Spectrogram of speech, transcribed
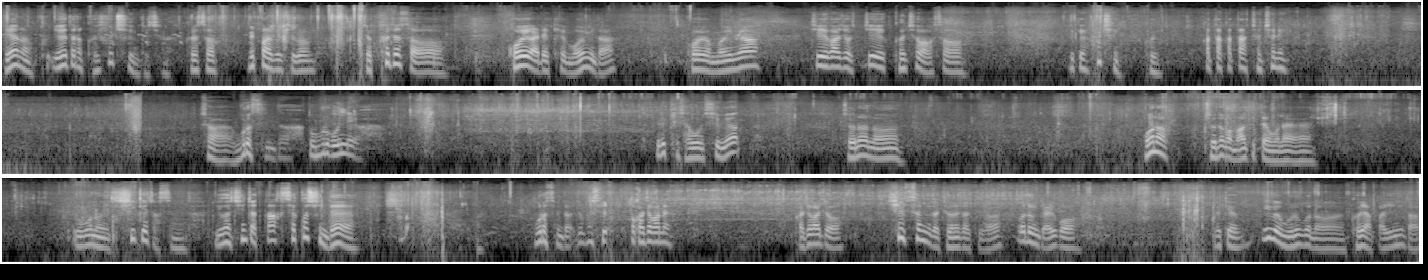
얘는, 얘들은 거의 훌치입니다, 지금. 그래서 밑밥이 지금 저 커져서 고기가 이렇게 모입니다. 고기가 모이면 찌 가지고 찌 근처 와서 이렇게 후치 거의 갔다 갔다 천천히 자 물었습니다. 또 물고 있네요. 이렇게 잡으시면 전어는 워낙 전어가 많기 때문에 이거는 쉽게 잡습니다. 이건 진짜 딱 세 컷인데 물었습니다. 좀 보세요. 또 가져가네. 가져가죠. 쉽습니다. 전어 잡기가 어려운 게 아니고 이렇게 입에 무는 거는 거의 안 빠집니다.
